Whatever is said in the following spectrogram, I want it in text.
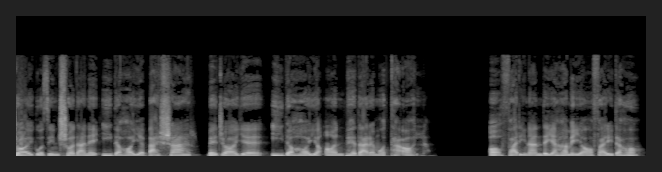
جایگزین شدن ایده های بشر به جای ایده های آن پدر متعال. آفریننده همه آفریده ها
